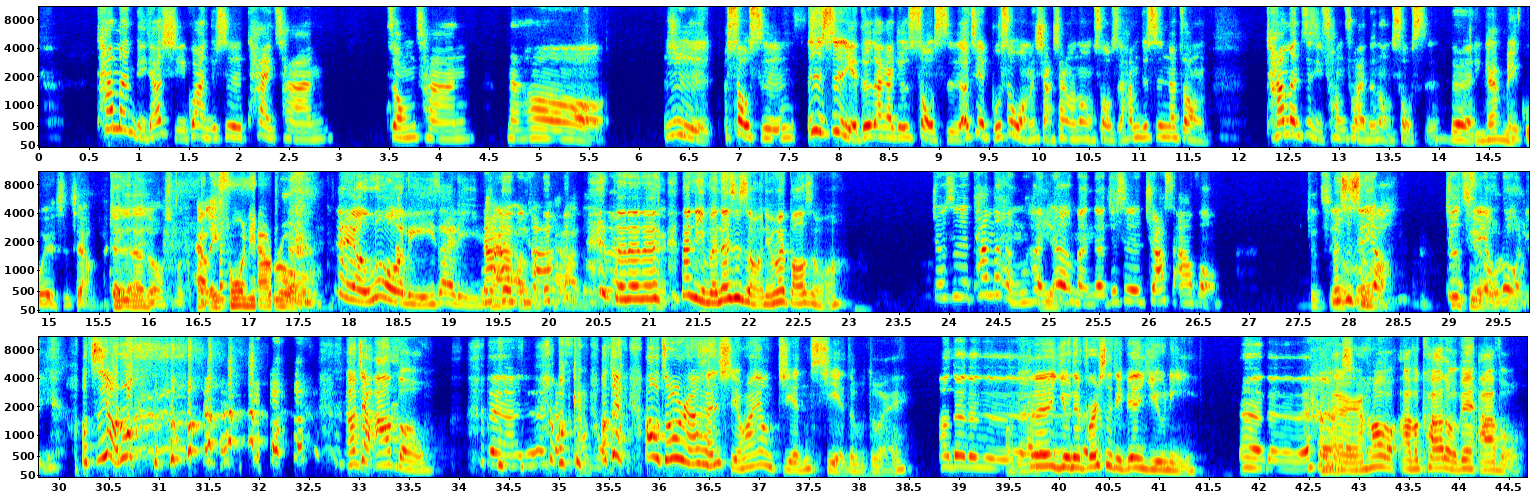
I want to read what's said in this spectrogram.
他们比较习惯就是泰餐、中餐，然后。日寿司，日式也就大概就是寿司，而且不是我们想象的那种寿司，他们就是那种他们自己创出来的那种寿司。对，应该美国也是这样，就是那种什么 California roll，对，有洛梨在里面。对对对，那你们那是什么？你们会包什么？就是他们很很热门的，就是 Just Avo，就只有那是只有就只有洛梨哦，只有洛，然后叫 Avo。对啊，就是 OK 哦，对，澳洲人很喜欢用简写，对不对？哦，对对对对对，所以 University 变 Uni，嗯，对对对，对，然后 Avocado 变 Avo，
